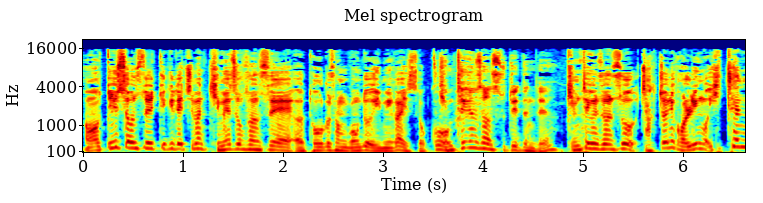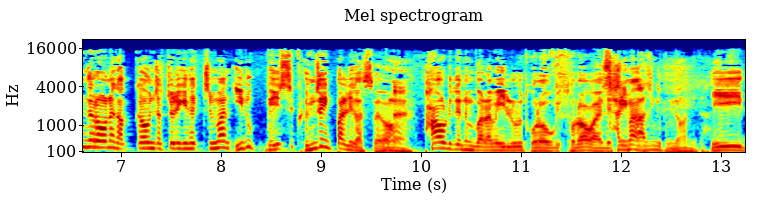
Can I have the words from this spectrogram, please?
어, 뛸 선수들이 뛰기도 했지만 김혜성 선수의 어, 도루 성공도 의미가 있었고 김태균 선수 뛰던데요. 김태균 선수 작전이 걸린 거 히트앤드런에 가까운 작전이긴 했지만 2루 베이스 굉장히 빨리 갔어요. 네. 파울이 되는 바람에 1루로 돌아오기 돌아와야 됐지만 빠진 게 분명합니다. 이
